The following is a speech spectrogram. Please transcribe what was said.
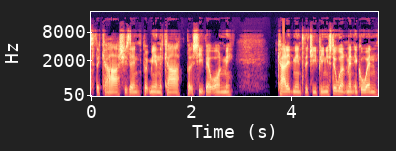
to the car. She's then put me in the car, put the seatbelt on me, carried me into the GP. And you still weren't meant to go in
